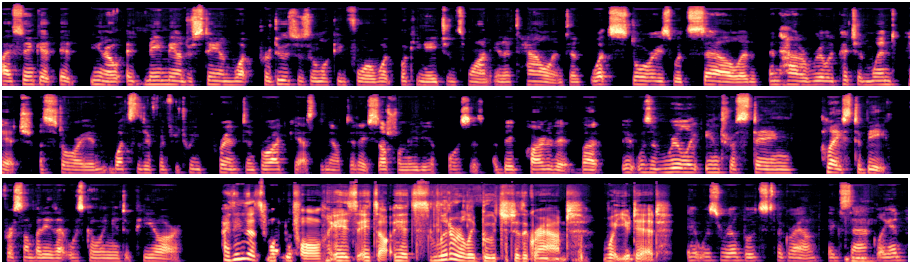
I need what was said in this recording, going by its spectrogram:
I think it, it, you know, it made me understand what producers are looking for, what booking agents want in a talent, and what stories would sell, and and how to really pitch and when to pitch a story, and what's the difference between print and broadcast. And now today, social media, of course, is a big part of it. But it was a really interesting place to be for somebody that was going into PR. I think that's wonderful. It's it's it's literally boots to the ground what you did. It was real boots to the ground, mm-hmm. exactly. Mm. And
